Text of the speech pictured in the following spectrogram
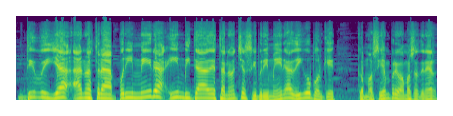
desde ya a nuestra primera invitada de esta noche. Sí, primera digo, porque como siempre vamos a tener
